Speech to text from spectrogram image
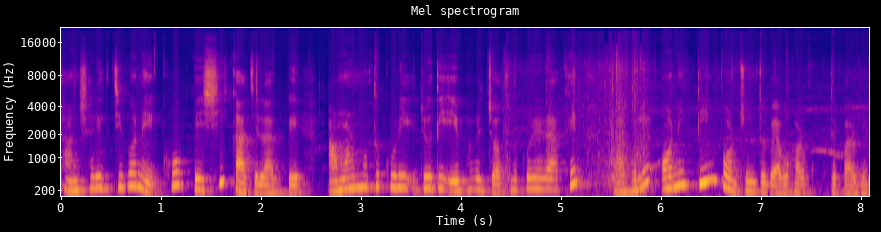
সাংসারিক জীবনে খুব বেশি কাজে লাগবে। আমার মতো করে যদি এভাবে যত্ন করে রাখেন, তাহলে অনেক দিন পর্যন্ত ব্যবহার করতে পারবেন।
